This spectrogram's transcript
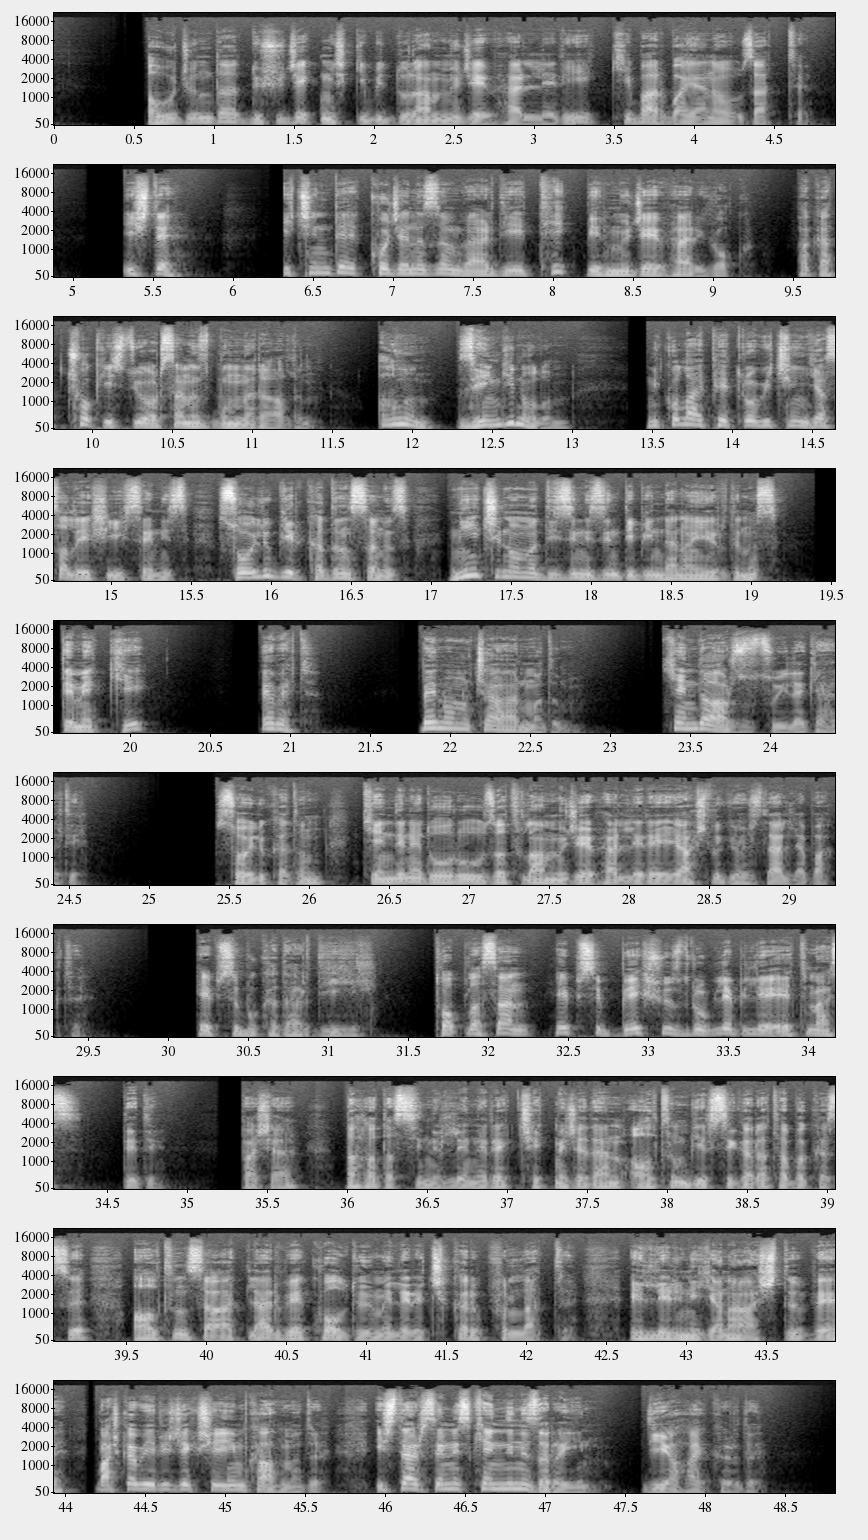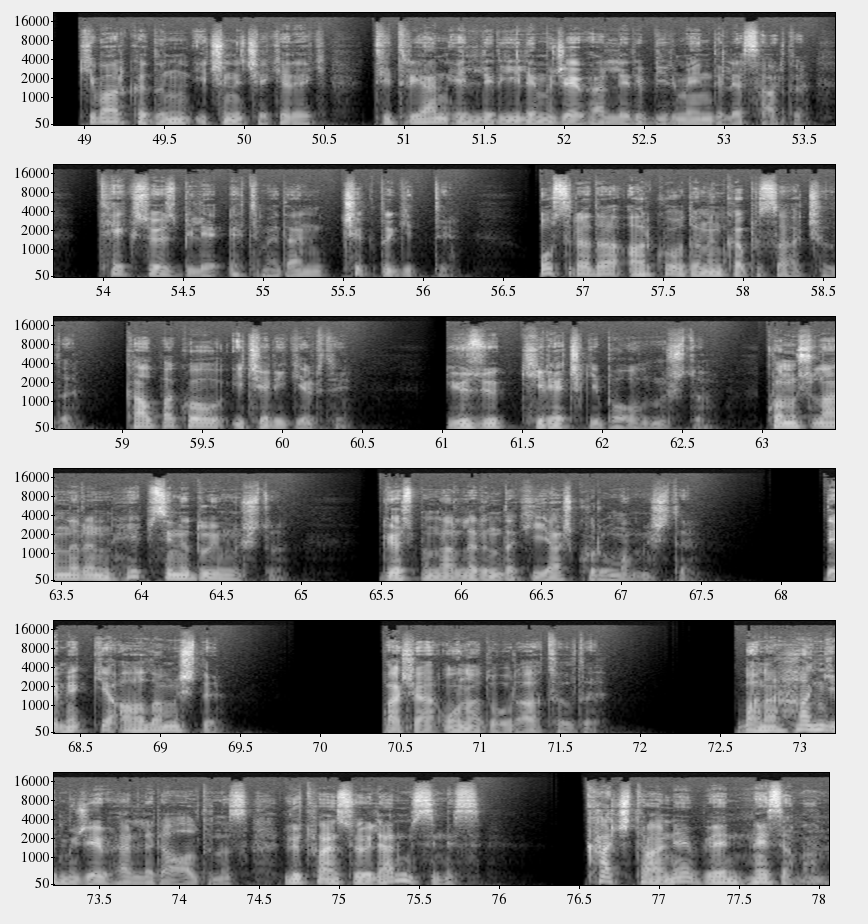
Avucunda düşecekmiş gibi duran mücevherleri kibar bayana uzattı. İşte, içinde kocanızın verdiği tek bir mücevher yok. Fakat çok istiyorsanız bunları alın. Alın, zengin olun. Nikolay Petrovich'in yasal eşiyseniz, soylu bir kadınsanız, niçin onu dizinizin dibinden ayırdınız? Demek ki, evet, ben onu çağırmadım. Kendi arzusuyla geldi. Soylu kadın, kendine doğru uzatılan mücevherlere yaşlı gözlerle baktı. Hepsi bu kadar değil. Toplasan hepsi 500 ruble bile etmez, dedi. Paşa, daha da sinirlenerek çekmeceden altın bir sigara tabakası, altın saatler ve kol düğmeleri çıkarıp fırlattı. Ellerini yana açtı ve ''Başka verecek şeyim kalmadı. İsterseniz kendiniz arayın.'' diye haykırdı. Kibar kadın içini çekerek titreyen elleriyle mücevherleri bir mendile sardı. Tek söz bile etmeden çıktı gitti. O sırada arka odanın kapısı açıldı. Kalpakov içeri girdi. Yüzü kireç gibi olmuştu. Konuşulanların hepsini duymuştu. Göz pınarlarındaki yaş kurumamıştı. Demek ki ağlamıştı. Paşa ona doğru atıldı. Bana hangi mücevherleri aldınız? Lütfen söyler misiniz? Kaç tane ve ne zaman?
